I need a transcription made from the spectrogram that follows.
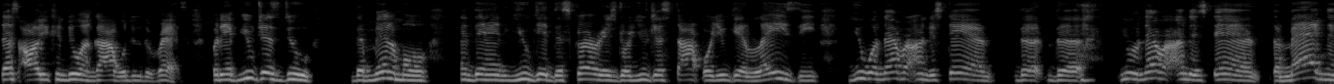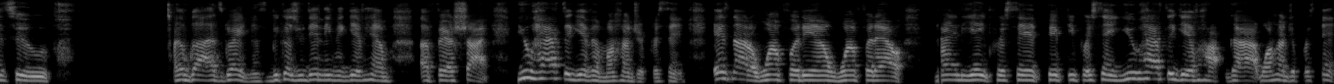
that's all you can do, and God will do the rest. But if you just do the minimal and then you get discouraged or you just stop or you get lazy, you will never understand the the you will never understand the magnitude of God's greatness because you didn't even give him a fair shot. You have to give him hundred percent. It's not a one foot in, one foot out, 98%, 50%. You have to give God 100%.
